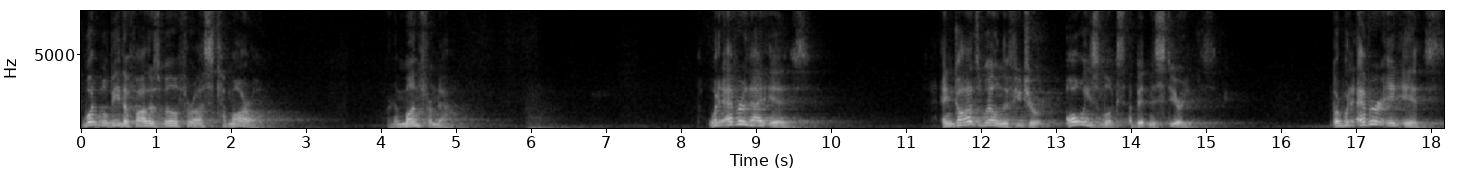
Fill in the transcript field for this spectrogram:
What will be the Father's will for us tomorrow or in a month from now? Whatever that is, and God's will in the future always looks a bit mysterious. But whatever it is,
